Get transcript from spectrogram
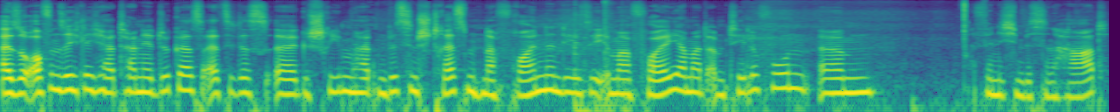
Also offensichtlich hat Tanja Dückers, als sie das äh, geschrieben hat, ein bisschen Stress mit einer Freundin, die sie immer volljammert am Telefon. Ähm, Finde ich ein bisschen hart.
